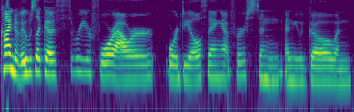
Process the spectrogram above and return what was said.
Kind of. It was like a three or four hour ordeal thing at first and and you would go and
